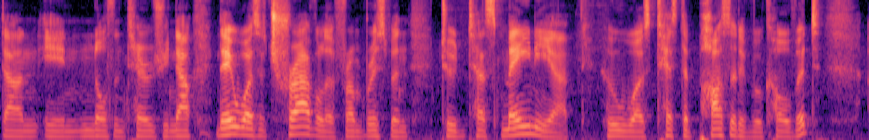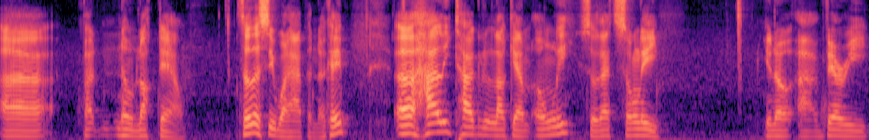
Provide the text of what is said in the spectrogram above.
done in Northern Territory. Now there was a traveler from Brisbane to Tasmania who was tested positive with COVID, uh, but no lockdown. So let's see what happened. Okay, uh, highly targeted lockdown only. So that's only you know, uh, very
